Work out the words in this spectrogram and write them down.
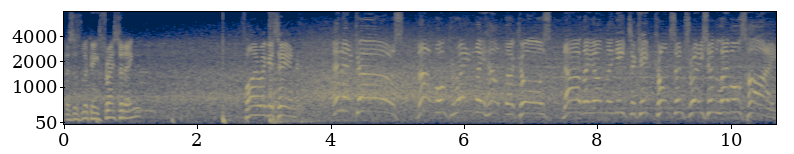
This is looking threatening. Firing it in. In it goes! That will greatly help the cause. Now they only need to keep concentration levels high.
